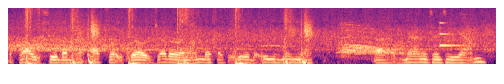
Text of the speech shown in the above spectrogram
We'll probably see them actually throw each other around just like they do the 80s media uh, manager GM.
